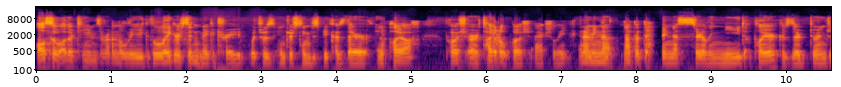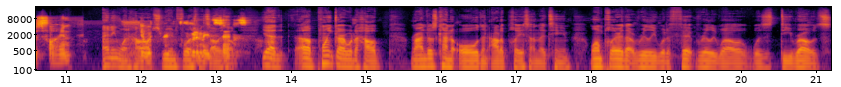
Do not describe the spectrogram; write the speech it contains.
also, other teams around the league, the Lakers didn't make a trade, which was interesting just because they're in a playoff push or a title push, actually. And I mean, not not that they necessarily need a player because they're doing just fine. Anyone helps. It would, Reinforcements always sense. help. Yeah, a point guard would have helped. Rondo's kind of old and out of place on the team. One player that really would have fit really well was D Rose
